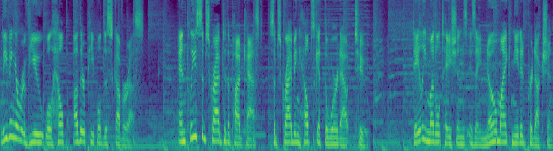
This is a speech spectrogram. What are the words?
Leaving a review will help other people discover us. And please subscribe to the podcast. Subscribing helps get the word out too. Daily Muddletations is a no mic needed production,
